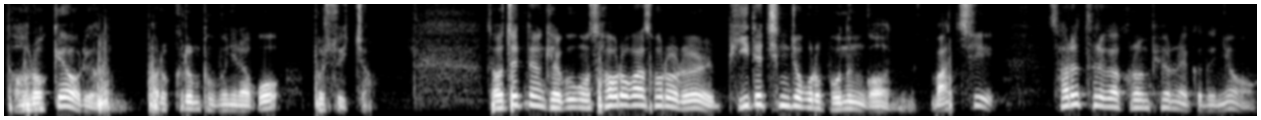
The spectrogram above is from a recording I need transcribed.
더럽게 어려운 바로 그런 부분이라고 볼 수 있죠. 자, 어쨌든 결국은 서로가 서로를 비대칭적으로 보는 건 마치 사르트르가 그런 표현을 했거든요.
